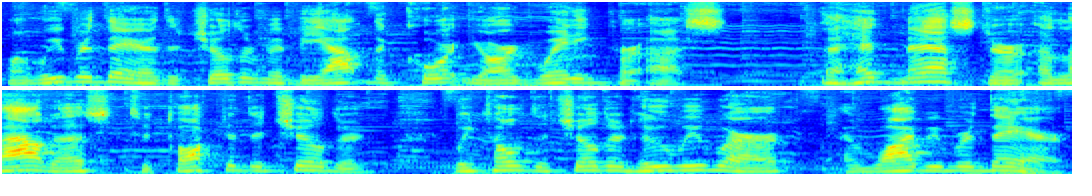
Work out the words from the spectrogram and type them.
When we were there, the children would be out in the courtyard waiting for us. The headmaster allowed us to talk to the children. We told the children who we were and why we were there.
